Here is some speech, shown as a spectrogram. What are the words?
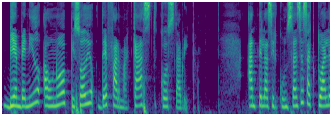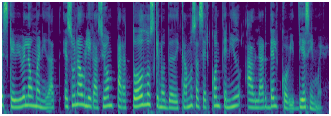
bienvenido a un nuevo episodio de Pharmacast Costa Rica. Ante las circunstancias actuales que vive la humanidad, es una obligación para todos los que nos dedicamos a hacer contenido a hablar del COVID-19.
